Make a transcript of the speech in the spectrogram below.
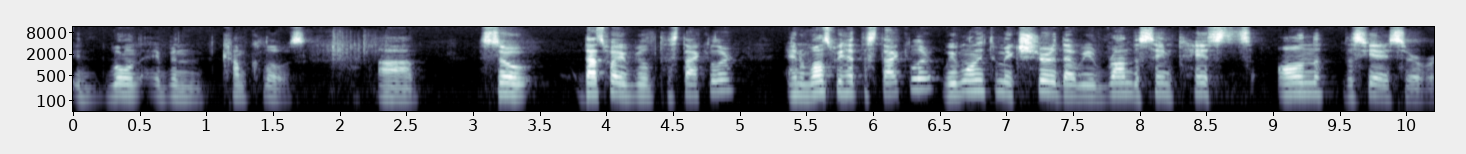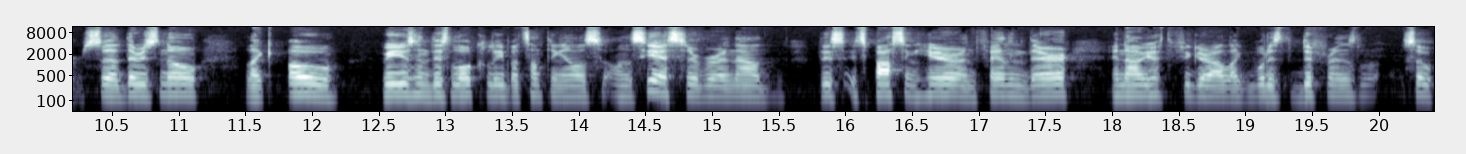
it won't even come close. Uh, so that's why we built Testacular. And once we had Testacular, we wanted to make sure that we run the same tests on the CI server, so that there is no like, oh, we're using this locally, but something else on the CI server, and now this it's passing here and failing there, and now you have to figure out like what is the difference. So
